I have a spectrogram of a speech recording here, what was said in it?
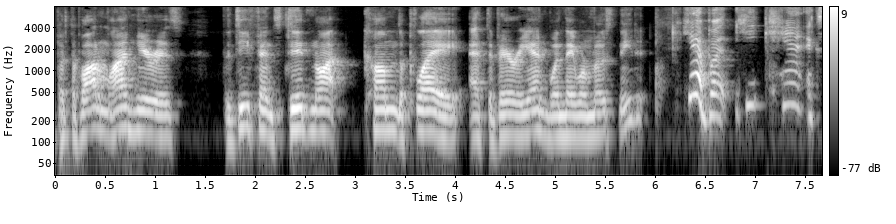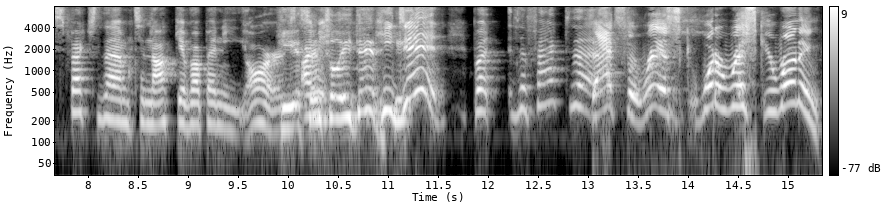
but the bottom line here is the defense did not come to play at the very end when they were most needed. Yeah, but he can't expect them to not give up any yards. He essentially I mean, did. He, he, did. But the fact that that's the risk. What a risk you're running.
